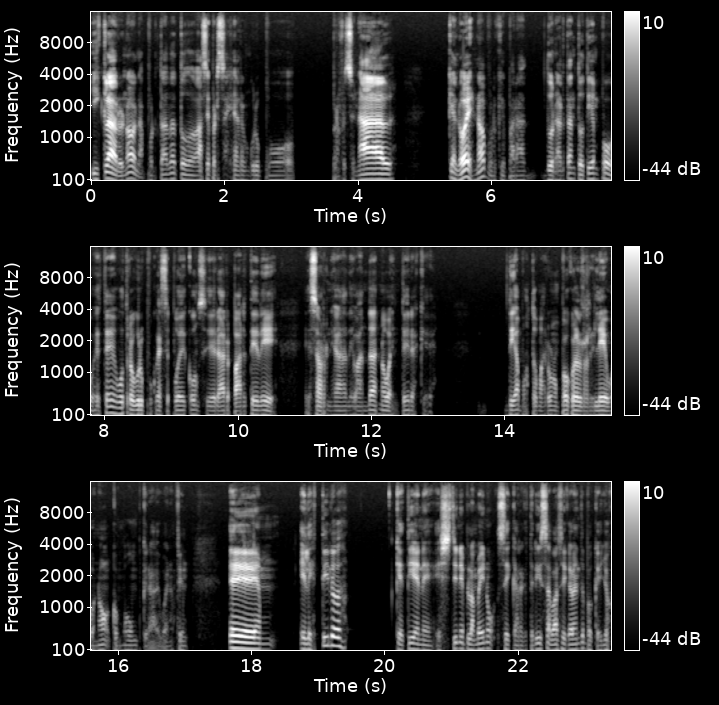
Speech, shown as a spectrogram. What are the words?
Y claro, ¿no? La portada todo hace presagiar a un grupo profesional, que lo es, ¿no? Porque para durar tanto tiempo, este es otro grupo que se puede considerar parte de esa horneada de bandas noventeras que, digamos, tomaron un poco el relevo, ¿no? Como un bueno, en fin. Em, el estilo que tiene Stine Plameno se caracteriza básicamente porque ellos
